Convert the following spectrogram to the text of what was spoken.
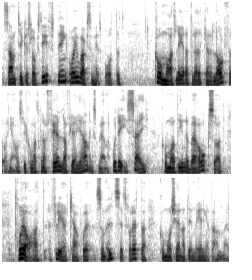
samtyckeslagstiftning och oaktsamhetsbrottet kommer att leda till ökade lagföringar. Alltså vi kommer att kunna fälla fler gärningsmän och det i sig kommer att innebära också att, tror jag, att fler kanske som utsätts för detta kommer att känna att det är en mening att anmäla.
